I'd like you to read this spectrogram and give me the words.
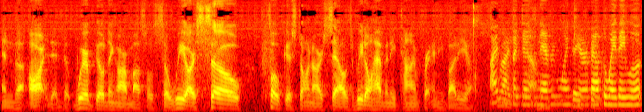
and the art that that we're building our muscles. So we are so focused on ourselves. We don't have any time for anybody else. I think But doesn't everyone care about the way they look?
